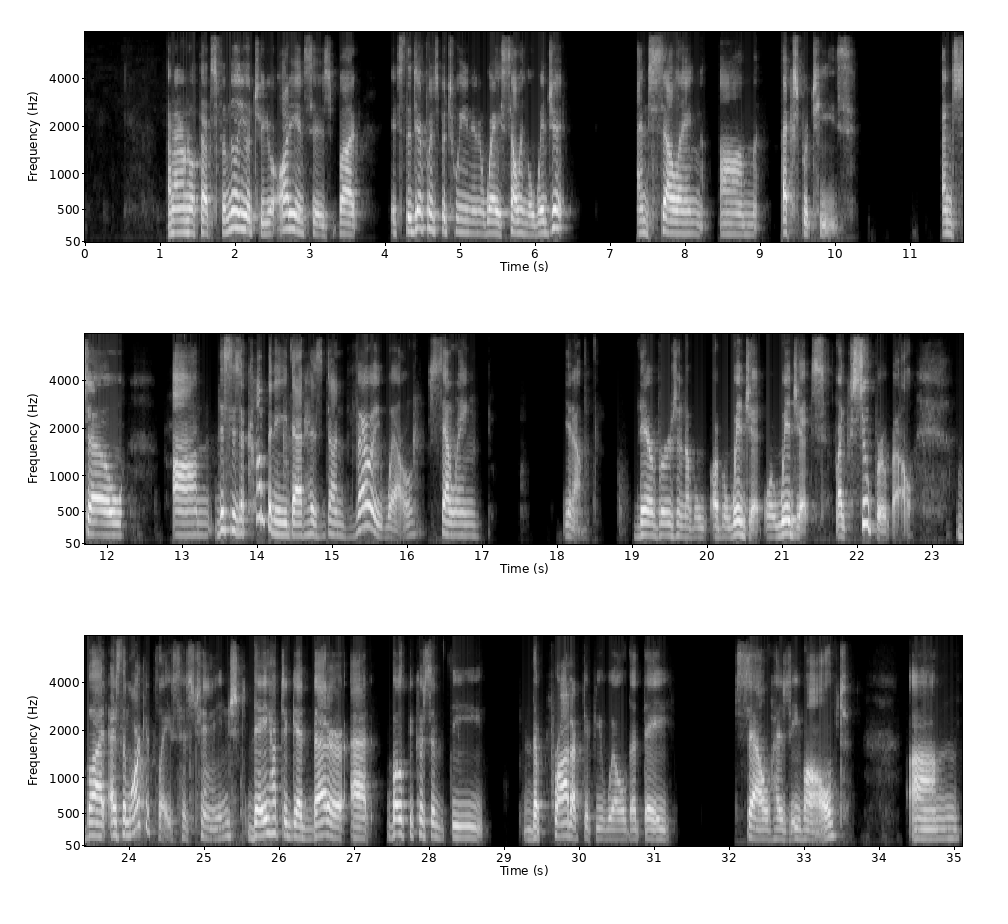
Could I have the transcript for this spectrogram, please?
And I don't know if that's familiar to your audiences, but it's the difference between, in a way, selling a widget and selling um, expertise. And so um, this is a company that has done very well selling, you know, their version of a, of a widget or widgets, like super well. But as the marketplace has changed, they have to get better at both because of the the product, if you will, that they sell has evolved. Um,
